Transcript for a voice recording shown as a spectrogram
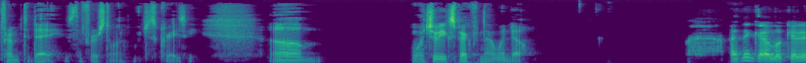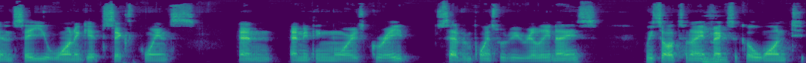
from today is the first one, which is crazy. Um, what should we expect from that window? I think I look at it and say you want to get six points, and anything more is great. Seven points would be really nice. We saw tonight Mhm. Mexico won, to,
